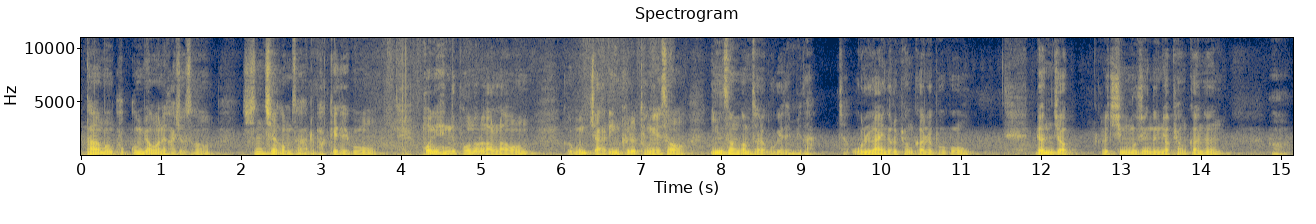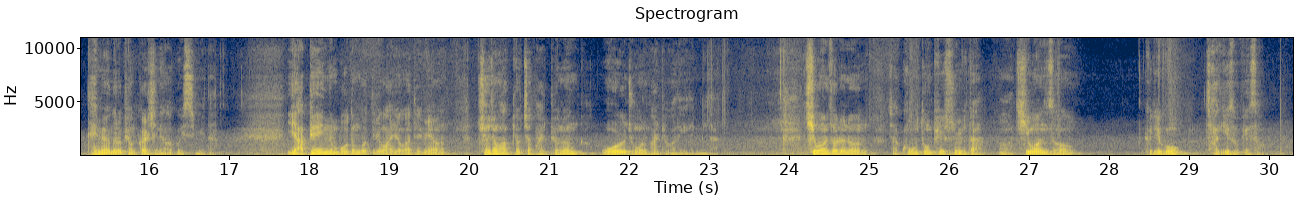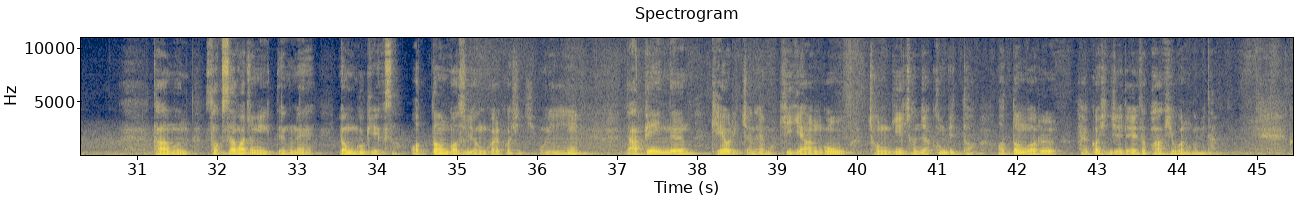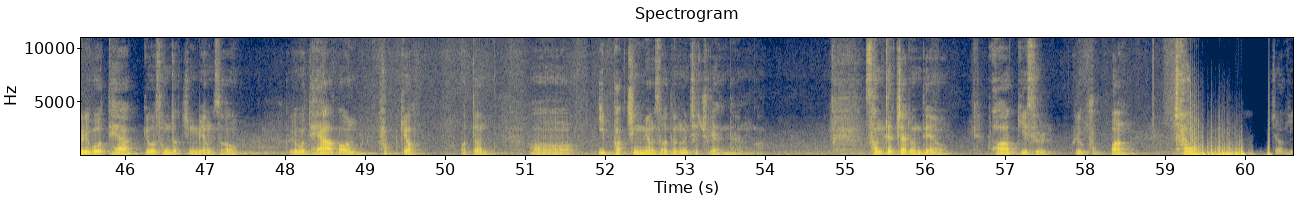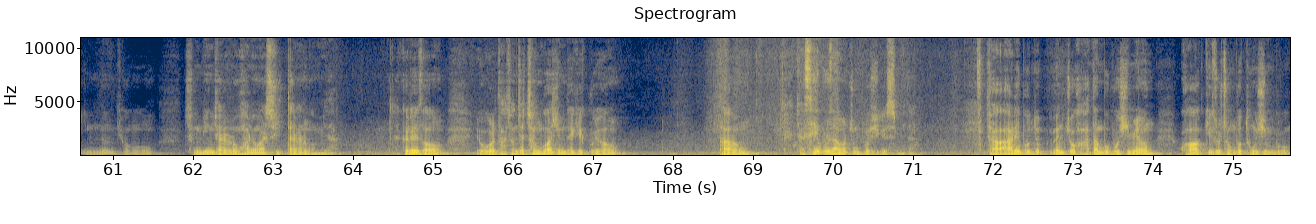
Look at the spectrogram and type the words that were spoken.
다음은 국군병원에 가셔서 신체 검사를 받게 되고 본인 핸드폰으로 날라온 그 문자 링크를 통해서 인성 검사를 보게 됩니다. 자, 온라인으로 평가를 보고 면접 그리고 직무수행 능력 평가는 어, 대면으로 평가를 진행하고 있습니다. 이 앞에 있는 모든 것들이 완료가 되면 최종 합격자 발표는 5월 중으로 발표가 되게 됩니다. 지원 서류는 자 공통 필수입니다. 어, 지원서 그리고 자기소개서. 다음은 석사 과정이기 때문에 연구 계획서 어떤 것을 연구할 것인지 본인이 앞에 있는 계열 있잖아요. 뭐 기계항공, 전기, 전자, 컴퓨터 어떤 거를 할 것인지에 대해서 파악해 보는 겁니다. 그리고 대학교 성적 증명서 그리고 대학원 합격 어떤 어, 입학 증명서 등을 제출해야 된다는 것. 선택 자료인데요. 과학기술 그리고 국방, 창업 적이 있는 경우 증빙 자료로 활용할 수 있다는 겁니다. 그래서 요걸 다 전체 참고하시면 되겠고요. 다음 자 세부사항을 좀 보시겠습니다. 자 아래 부 왼쪽 하단부 보시면 과학기술정보통신부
